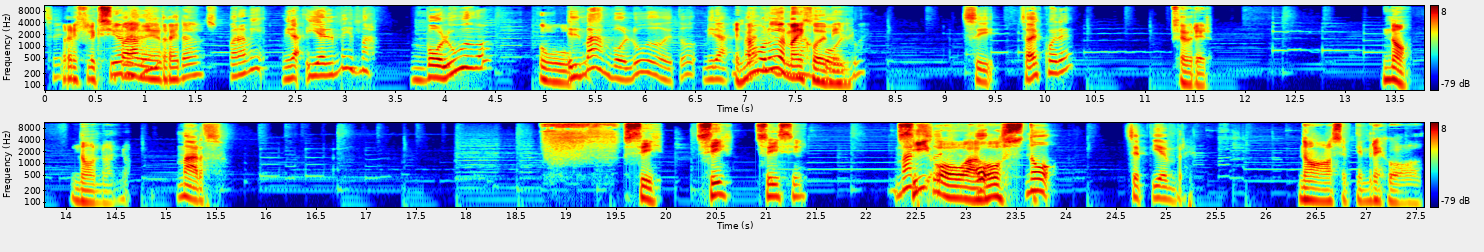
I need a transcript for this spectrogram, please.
sí. reflexiones Para mí- de relatos. Para mí, mira, y el mes más boludo, Uh, el más boludo de todo. Mira, El más boludo, el más hijo de mil. Sí, ¿sabes cuál es? febrero. No, no, no, no. Marzo. Sí, sí, sí, sí. Marzo ¿Sí o agosto? No, septiembre. No, septiembre es God.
